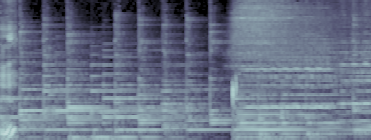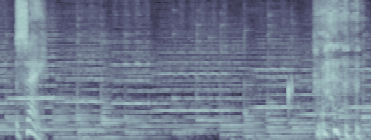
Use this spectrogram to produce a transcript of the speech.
Hmm? Say.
